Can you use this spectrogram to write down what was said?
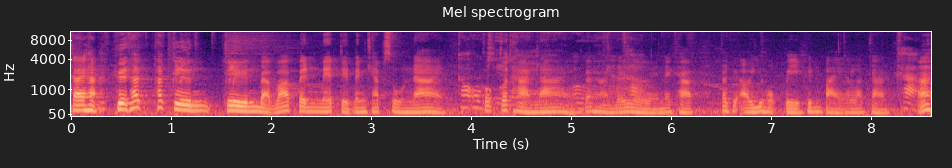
ใช่ฮะคือถ้าถ้ากลืนกลืนแบบว่าเป็นเม็ดหรือเป็นแคปซูลได้ ก็โอเคก็ทานได้เออก็ทานได้ค่ะเลยนะครับก็คือเอาอายุ6ปีขึ้นไปก็แล้วกันค่ะอะ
